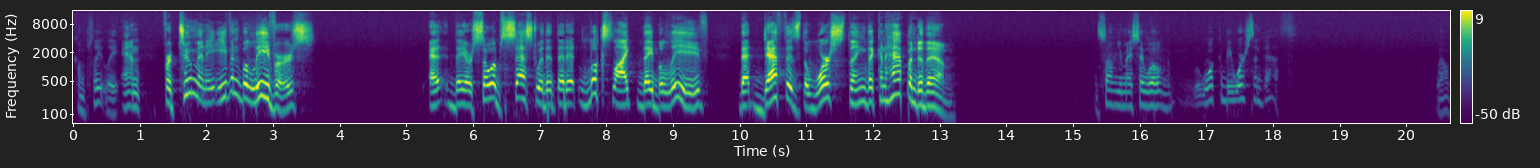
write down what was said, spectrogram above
completely. And for too many, even believers, eh, they are so obsessed with it that it looks like they believe that death is the worst thing that can happen to them. And some of you may say, well, what could be worse than death? Well,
